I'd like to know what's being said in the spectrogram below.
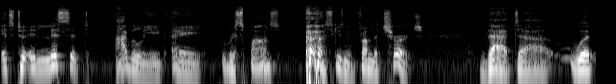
it's to elicit, I believe, a response. excuse me, from the church that uh, would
